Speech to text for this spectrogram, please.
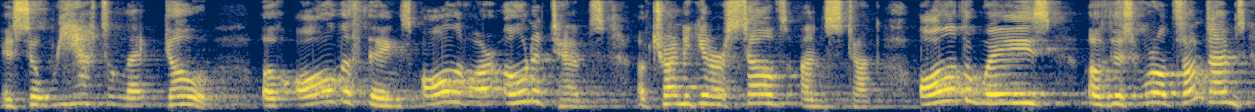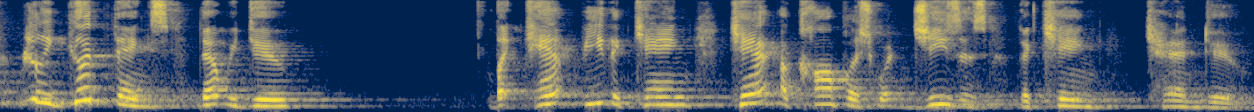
And so we have to let go of all the things, all of our own attempts of trying to get ourselves unstuck, all of the ways of this world, sometimes really good things that we do, but can't be the king, can't accomplish what Jesus, the king, can do.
